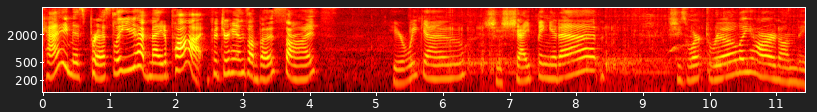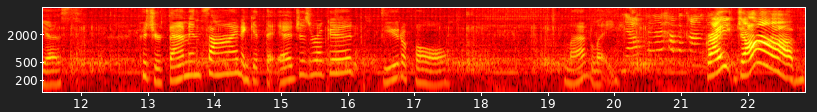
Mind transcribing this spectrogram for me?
Okay, Miss Presley, you have made a pot. Put your hands on both sides. Here we go. She's shaping it up. She's worked really hard on this. Put your thumb inside and get the edges real good. Beautiful. Lovely. Now can I have a Great job.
